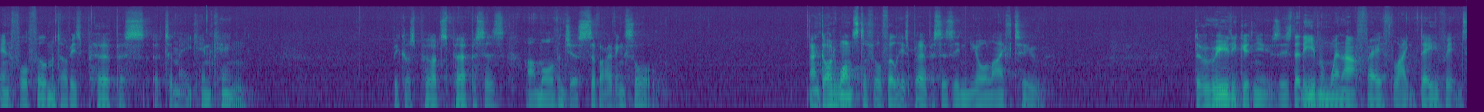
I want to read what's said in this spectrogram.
in fulfillment of his purpose uh, to make him king. Because God's purposes are more than just surviving Saul. And God wants to fulfill his purposes in your life too. The really good news is that even when our faith, like David's,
